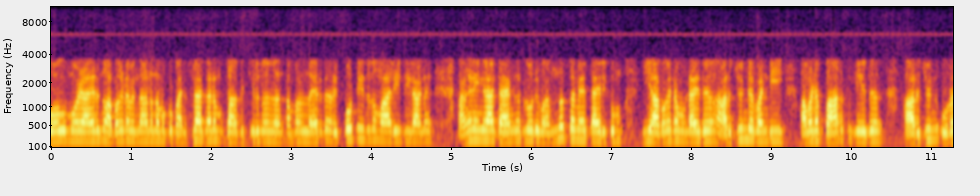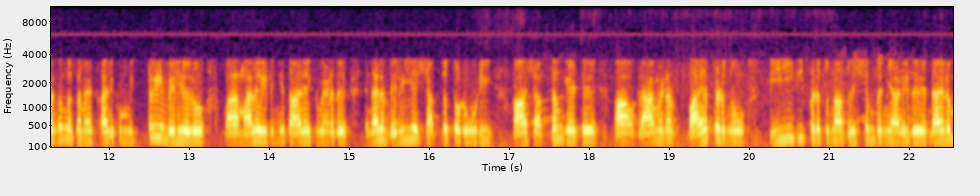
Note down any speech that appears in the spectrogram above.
പോകുമ്പോഴായിരുന്നു അപകടം എന്നാണ് നമുക്ക് മനസ്സിലാക്കാനും സാധിച്ചിരുന്നത്. നമ്മൾ നേരത്തെ റിപ്പോർട്ട് ചെയ്തതും ആ രീതിയിലാണ്. അങ്ങനെയെങ്കിൽ ആ ടാങ്കർ ലോറി വന്ന സമയത്തായിരിക്കും ഈ അപകടം ഉണ്ടായത് അർജുന്റെ വണ്ടി അവിടെ പാർക്ക് ചെയ്ത് അർജുൻ ഉറങ്ങുന്ന സമയത്തായിരിക്കും ഇത്രയും വലിയൊരു മല ഇടിഞ്ഞ് താഴേക്ക് വീണത്. എന്തായാലും വലിയ ശബ്ദത്തോടുകൂടി ആ ശബ്ദം കേട്ട് ആ ഗ്രാമീണർ ഭയപ്പെടുന്നു. ഭീതിപ്പെടുത്തുന്ന ദൃശ്യം തന്നെയാണ് ഇത് എന്തായാലും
